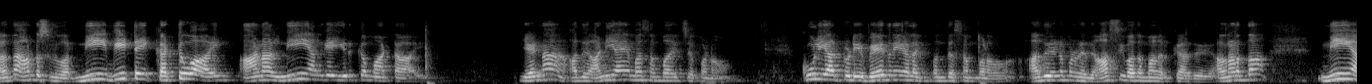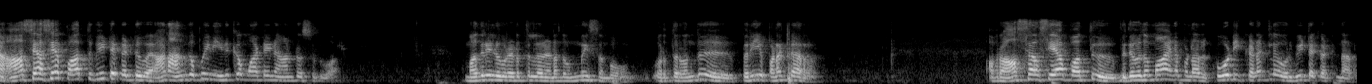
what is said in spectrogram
அதுதான் ஆண்டு சொல்லுவார். நீ வீட்டை கட்டுவாய் ஆனால் நீ அங்கே இருக்க மாட்டாய். ஏன்னா அது அநியாயமா சம்பாதிச்ச பணம். கூலி ஆட்களுடைய வேதனையால வந்த சம்பளம். அது என்ன பண்ணுறது ஆசீர்வாதமாக இருக்காது. அதனாலதான் நீ ஆசை ஆசையா பார்த்து வீட்டை கட்டுவ. ஆனா அங்க போய் நீ இருக்க மாட்டேன்னு ஆண்டு சொல்லுவார். மதுரையில் ஒரு இடத்துல நடந்த உண்மை சம்பவம். ஒருத்தர் வந்து பெரிய பணக்காரர். அவர் ஆசை ஆசையா பார்த்து விதவிதமா என்ன பண்ணார்? கோடி கணக்கில் ஒரு வீட்டை கட்டினார்.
